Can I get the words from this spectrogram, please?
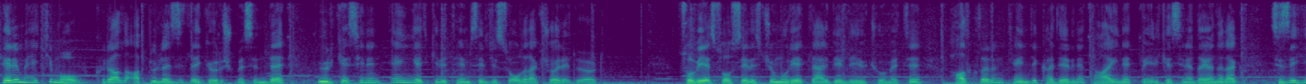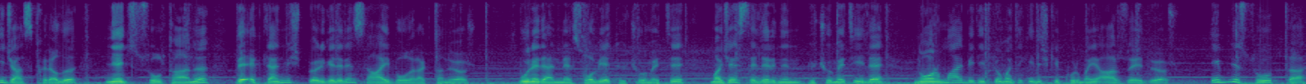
Kerim Hekimov, Kral Abdülaziz ile görüşmesinde ülkesinin en yetkili temsilcisi olarak şöyle diyordu. Sovyet Sosyalist Cumhuriyetler Birliği hükümeti halkların kendi kaderini tayin etme ilkesine dayanarak sizi Hicaz Kralı, Necd Sultanı ve eklenmiş bölgelerin sahibi olarak tanıyor. Bu nedenle Sovyet hükümeti majestelerinin hükümetiyle normal bir diplomatik ilişki kurmayı arzu ediyor. İbn Suud da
